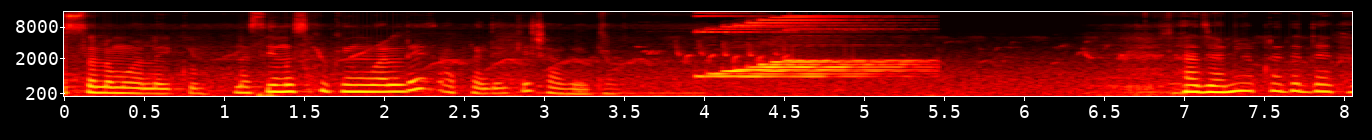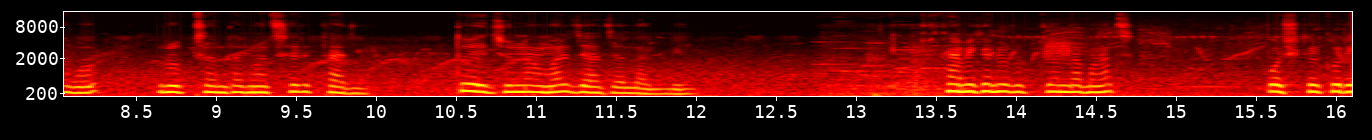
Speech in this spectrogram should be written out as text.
আসসালামু আলাইকুম। নাসিমাস কুকিং ওয়ার্ল্ডে আপনাদেরকে স্বাগত। আজ আমি আপনাদের দেখাবো রূপচাঁদা মাছের কারি। তো এর জন্য আমার যা যা লাগবে। আমি এখানে রূপচাঁদা মাছ পরিষ্কার করে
